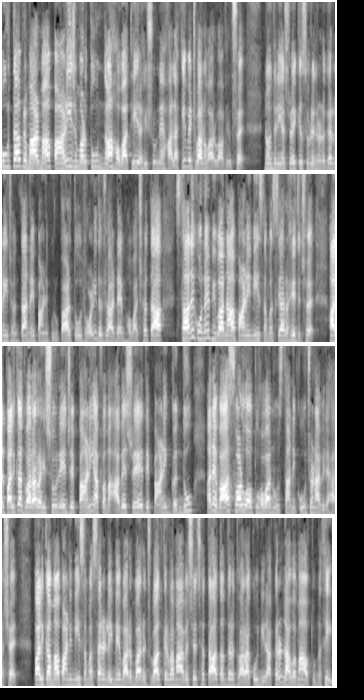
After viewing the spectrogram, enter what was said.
પૂરતા પ્રમાણમાં પાણી જ મળતું ન હોવાથી રહીશોને હાલાકી વેઠવાનો વારો આવ્યો છે. નોંધનીય છે કે સુરેન્દ્રનગરની જનતાને પાણી પૂરું પાડતો ધોળી ધજા ડેમ હોવા છતાં સ્થાનિકોને પીવાના પાણીની સમસ્યા રહે જ છે. હાલ પાલિકા દ્વારા રહીશોને જે પાણી આપવામાં આવે છે તે પાણી ગંદુ અને વાસવાળું આવતું હોવાનું સ્થાનિકો જણાવી રહ્યા છે. પાલિકામાં પાણીની સમસ્યાને લઈને વારંવાર રજૂઆત કરવામાં આવે છે છતાં તંત્ર દ્વારા કોઈ નિરાકરણ લાવવામાં આવતું નથી.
